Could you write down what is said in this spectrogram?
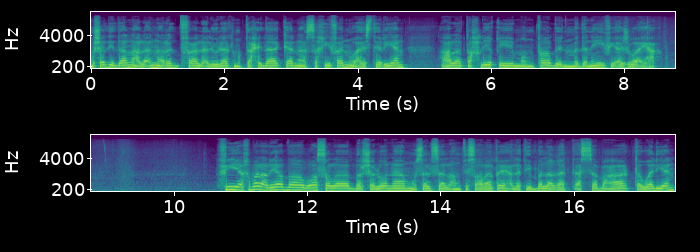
مشددا على أن رد فعل الولايات المتحدة كان سخيفا وهستيريا. على تحليق منطاد مدني في أجوائها. في أخبار الرياضة واصل برشلونة مسلسل انتصاراته التي بلغت السبعة تواليا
